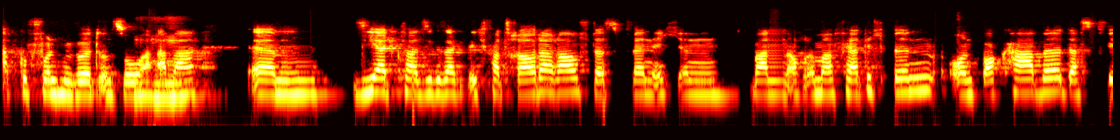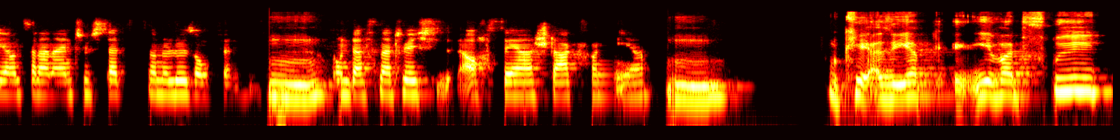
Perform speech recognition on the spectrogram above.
abgefunden wird und so. Mhm. Aber ähm, sie hat quasi gesagt, ich vertraue darauf, dass wenn ich in wann auch immer fertig bin und Bock habe, dass wir uns dann an einen Tisch setzen und eine Lösung finden. Mhm. Und das natürlich auch sehr stark von ihr. Mhm. Okay, also ihr habt, ihr wart früh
